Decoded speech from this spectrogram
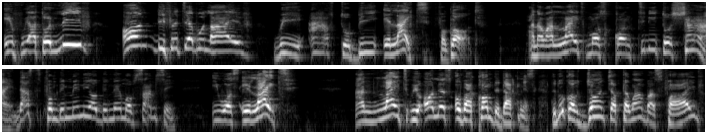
If we are to live undefeatable life, we have to be a light for God. And our light must continue to shine. That's from the meaning of the name of Samson. He was a light. And light will always overcome the darkness. The book of John, chapter 1, verse 5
